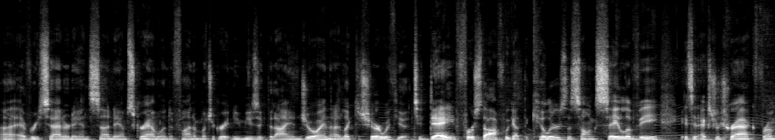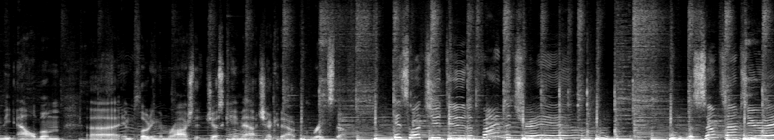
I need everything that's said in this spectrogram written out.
uh, every Saturday and Sunday I'm scrambling to find a bunch of great new music that I enjoy and that I'd like to share with you. Today, first off, we got The Killers, the song "C'est La Vie. It's an extra track from the album uh, Imploding the Mirage that just just came out. Check it out. Great stuff. It's what you do to find the trail. But sometimes you're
